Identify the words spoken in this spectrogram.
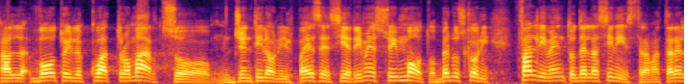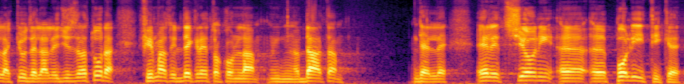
al voto il 4 marzo. Gentiloni, il Paese si è rimesso in moto. Berlusconi, fallimento della sinistra. Mattarella chiude la legislatura, firmato il decreto con la mh, data delle elezioni eh, eh, politiche.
